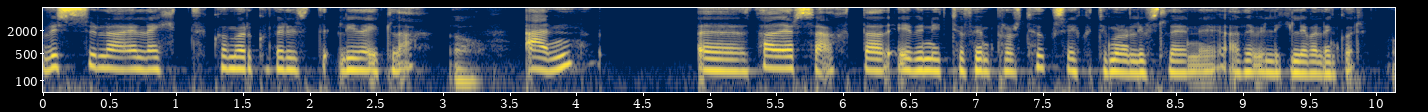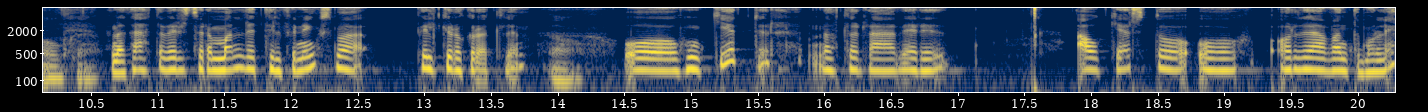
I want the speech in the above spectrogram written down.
vissulega er leitt hvað mörgum verðist líða illa. Já. En uh, það er sagt að yfir 95% hugsa ykkur tíman á lífsleginni að þeir vil ekki lifa lengur. Okay. Þannig að þetta verðist vera mannleg tilfinning sem að fylgjur okkur öllum Já. og hún getur náttúrulega verið ágerst og, og orðið af vandamáli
